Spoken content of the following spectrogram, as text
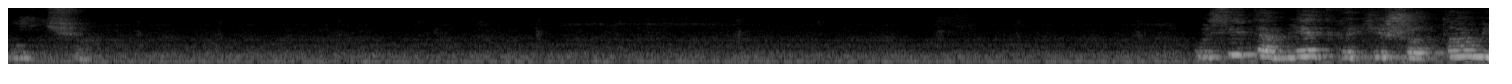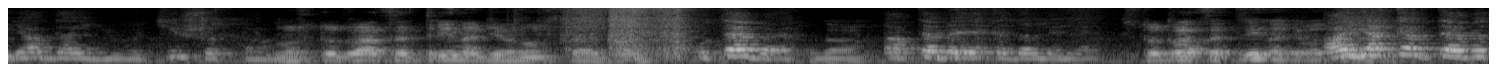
нічого. Усі таблетки, ті, що там, я даю, ті, що там. Ну 123 на 91. У тебе? Да. А в тебе яке давлення? 123 на 91. А яке в тебе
